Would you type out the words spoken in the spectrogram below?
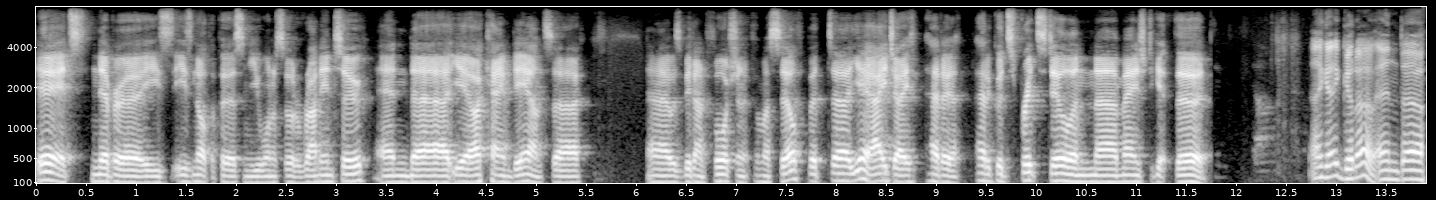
yeah, it's never he's he's not the person you want to sort of run into, and uh, yeah, I came down, so uh, it was a bit unfortunate for myself. But uh, yeah, AJ had a had a good sprint still and uh, managed to get third. Okay, good. Oh, and I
